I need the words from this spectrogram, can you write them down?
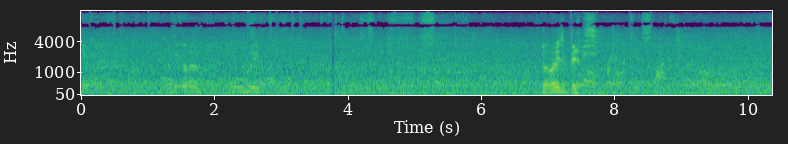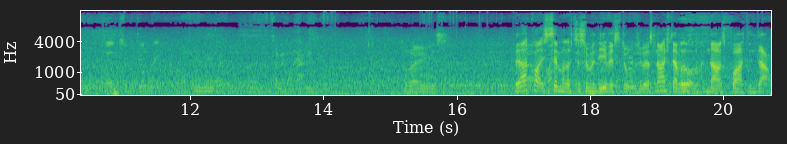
You okay? Have you got a all the Got loads of bits. oh, priority of staff? Perks of the job, mate. Something like that. Loads. They are quite similar to some of the other stores, but it's nice to have a look because now it's quieting down.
